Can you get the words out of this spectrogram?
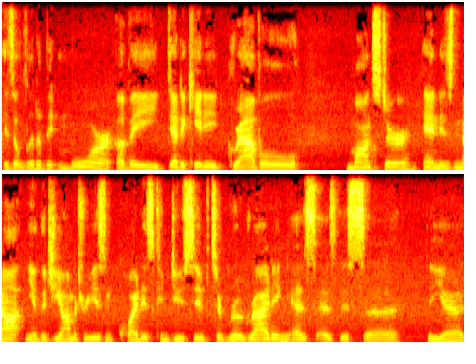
is a little bit more of a dedicated gravel monster and is not you know the geometry isn't quite as conducive to road riding as as this the uh,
